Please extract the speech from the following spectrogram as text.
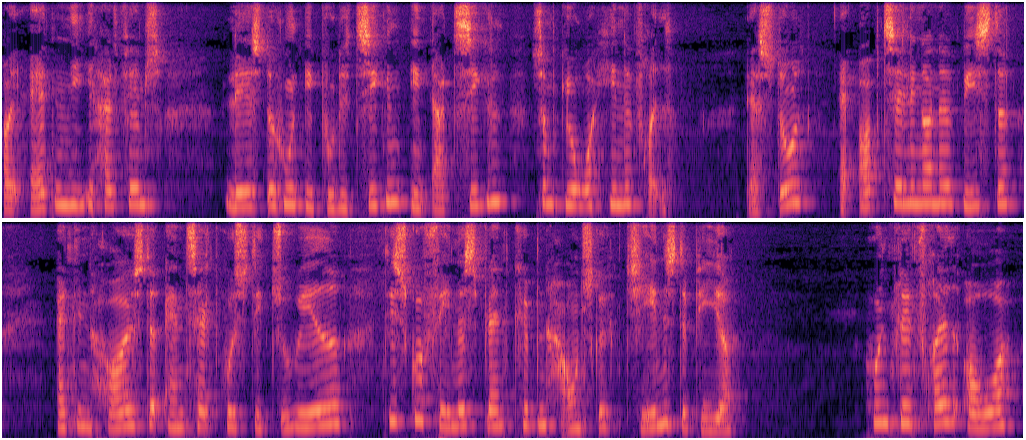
Og i 1899 læste hun i politikken en artikel, som gjorde hende vred. Der stod, at optællingerne viste, at den højeste antal prostituerede de skulle findes blandt københavnske tjenestepiger. Hun blev fred over,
